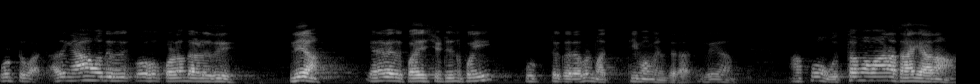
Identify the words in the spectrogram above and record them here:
ஊட்டுவார். அது ஞாபகம் வந்துருது. ஓஹோ குழந்தை அழுது. இல்லையா? எனவே அது பதிச்சுட்டுன்னு போய் ஊட்டுகிறவர் மத்தியமம் என்கிறார். இல்லையா? அப்போ உத்தமமான தாய் யாராம்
